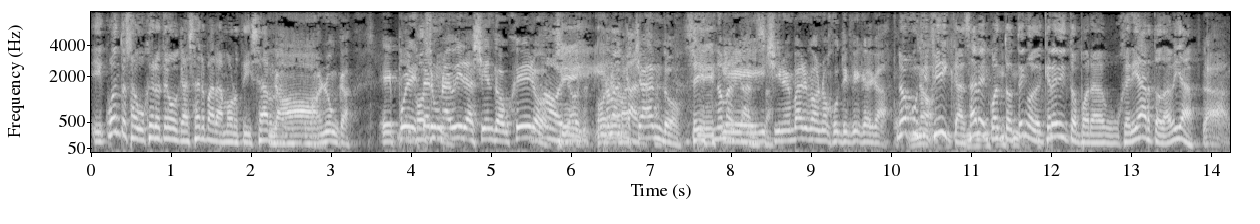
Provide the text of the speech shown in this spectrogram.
¿Y cuántos agujeros tengo que hacer para amortizar? No, nunca. Eh, puede estar una vida haciendo agujeros No, Sí. o no remachando. Sí, no me y, alcanza. y sin embargo no justifica el gasto. No justifica. ¿Sabe cuánto tengo de crédito por agujerear todavía? Claro.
